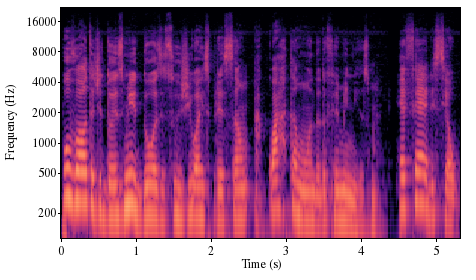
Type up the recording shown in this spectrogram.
Por volta de 2012 surgiu a expressão a quarta onda do feminismo refere-se ao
